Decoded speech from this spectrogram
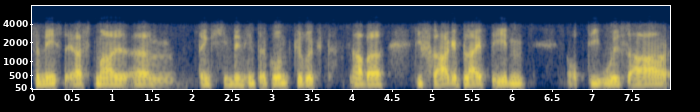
zunächst erstmal, ähm, denke ich, in den Hintergrund gerückt. Aber die Frage bleibt eben, ob die USA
